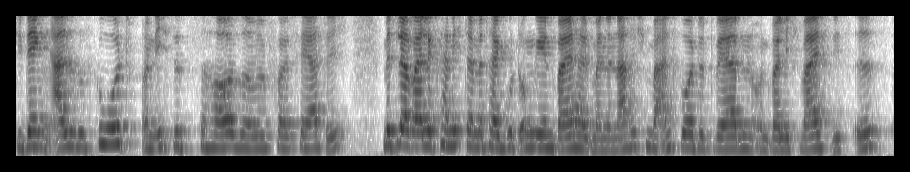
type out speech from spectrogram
die denken, alles ist gut und ich sitze zu Hause und bin voll fertig. Mittlerweile kann ich damit halt gut umgehen, weil halt meine Nachrichten beantwortet werden und weil ich weiß, wie es ist.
